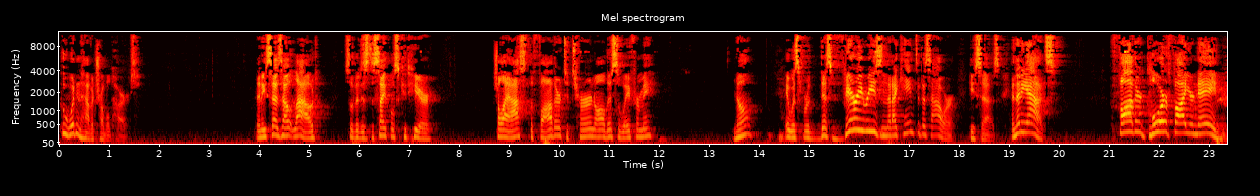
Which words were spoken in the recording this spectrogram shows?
who wouldn't have a troubled heart? Then he says out loud, so that his disciples could hear, Shall I ask the Father to turn all this away from me? No. It was for this very reason that I came to this hour, he says. And then he adds, Father, glorify your name.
